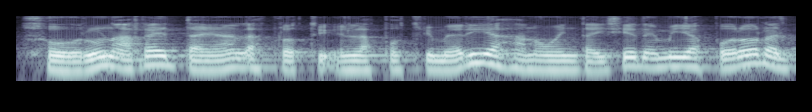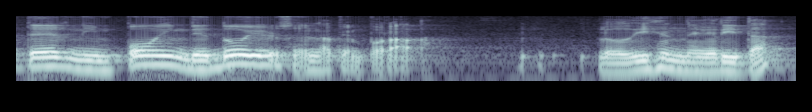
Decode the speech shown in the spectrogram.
sobre una recta ya en las, en las postrimerías a 97 millas por hora el turning point de Dodgers en la temporada. Lo dije en negrita.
